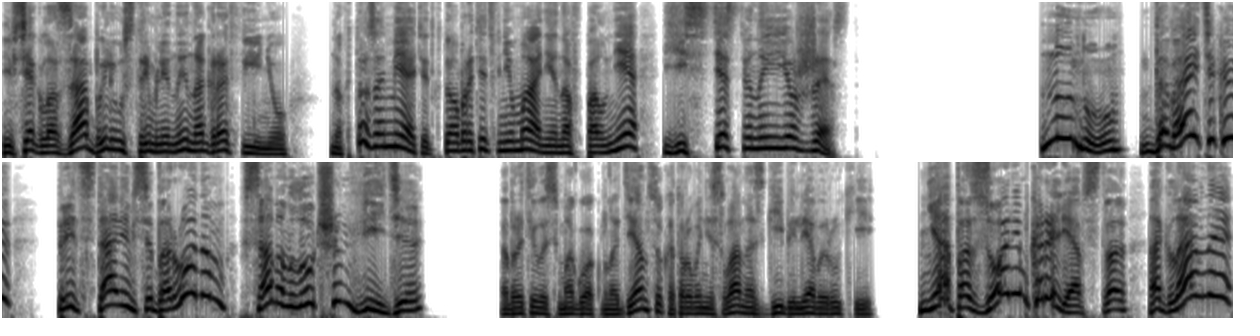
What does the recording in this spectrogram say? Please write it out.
и все глаза были устремлены на графиню. Но кто заметит, кто обратит внимание на вполне естественный ее жест? «Ну-ну, давайте-ка представимся бароном в самом лучшем виде», — обратилась Маго к младенцу, которого несла на сгибе левой руки. Не опозорим королевство, а главное,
